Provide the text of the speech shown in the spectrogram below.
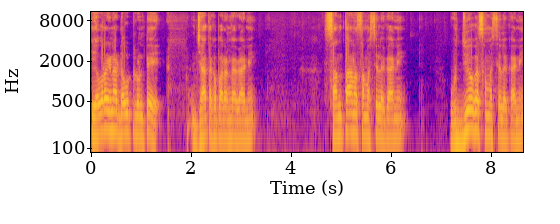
ఎవరైనా డౌట్లు ఉంటే జాతకపరంగా కానీ సంతాన సమస్యలు కానీ ఉద్యోగ సమస్యలు కానీ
